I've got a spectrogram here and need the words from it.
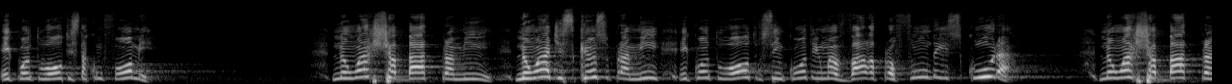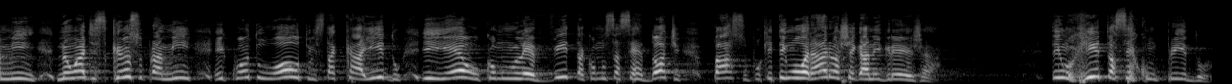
enquanto o outro está com fome. Não há shabat para mim, não há descanso para mim, enquanto o outro se encontra em uma vala profunda e escura. Não há shabat para mim, não há descanso para mim, enquanto o outro está caído e eu, como um levita, como um sacerdote, passo, porque tem um horário a chegar na igreja, tem um rito a ser cumprido,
